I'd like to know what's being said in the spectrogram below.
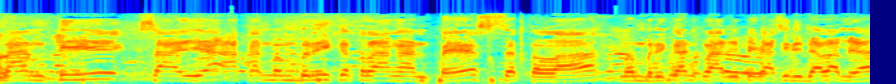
nanti saya akan memberi keterangan pers setelah memberikan klarifikasi di dalam ya.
